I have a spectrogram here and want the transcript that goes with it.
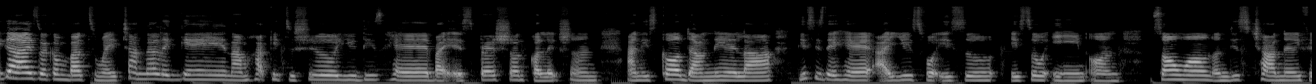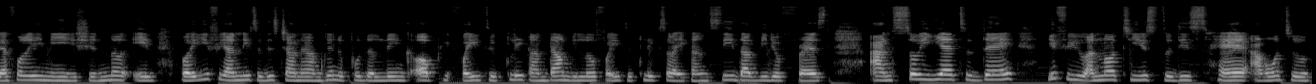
hey guys welcome back to my channel again. I'm happy to show you this hair by Xpression collection and it's called daniela. This is the hair i use for a sew a sew in on someone on this channel. If you're following me you should know it. But if you are new to this channel i'm going to put the link up for you to click and down below for you to click so that you can see that video first. And so yeah today if you are not used to this hair i want to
